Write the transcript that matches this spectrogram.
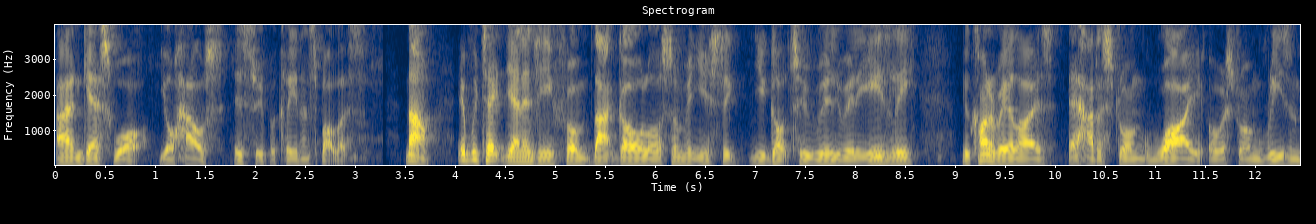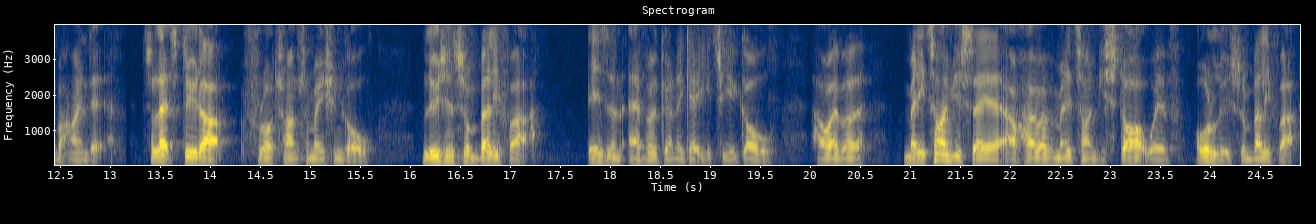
and guess what? Your house is super clean and spotless. Now, if we take the energy from that goal or something you you got to really really easily, you'll kind of realize it had a strong why or a strong reason behind it. So let's do that for our transformation goal. Losing some belly fat isn't ever going to get you to your goal. However, many times you say it, or however many times you start with, I want to lose some belly fat,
